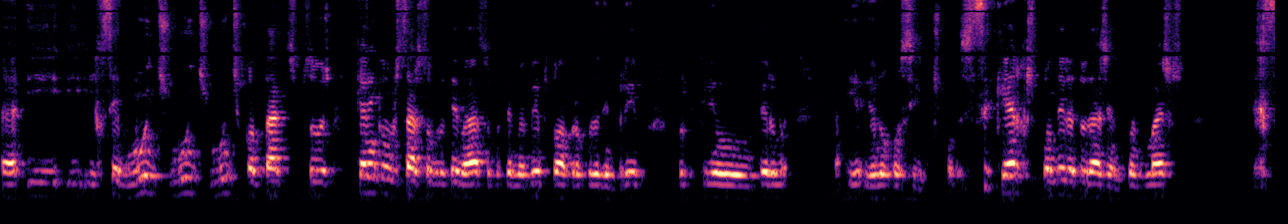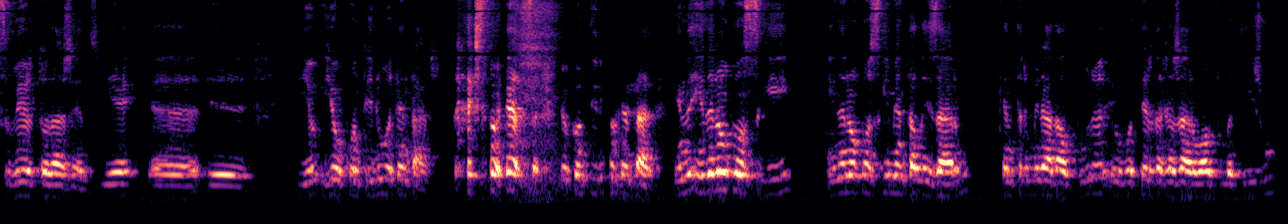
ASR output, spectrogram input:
ah, e, e- e recebo muitos, muitos, muitos contactos de pessoas que querem conversar sobre o tema A, sobre o tema B, porque estão à procura de emprego, porque queriam ter uma. Eu, eu não consigo responder. Se quer responder a toda a gente, quanto mais receber toda a gente. E é, eh, eh, e eu, eu continuo a tentar. A questão é essa. Eu continuo a tentar. Ainda, ainda não consegui, ainda não consegui mentalizar-me que em determinada altura eu vou ter de arranjar um automatismo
